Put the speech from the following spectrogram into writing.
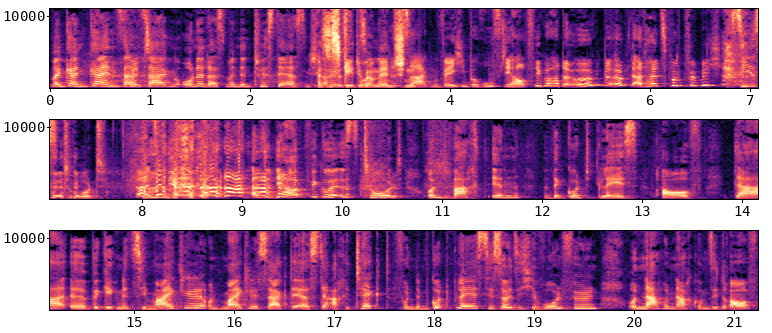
Man kann keinen Satz sagen, ohne dass man den Twist der ersten Staffel Also es geht über Menschen. sagen, welchen Beruf die Hauptfigur hatte, irgendein, irgendein Anhaltspunkt für mich? Sie ist tot. Also die, also die Hauptfigur ist tot und wacht in The Good Place auf. Da äh, begegnet sie Michael und Michael sagt, er ist der Architekt von dem Good Place, sie soll sich hier wohlfühlen und nach und nach kommen sie drauf,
